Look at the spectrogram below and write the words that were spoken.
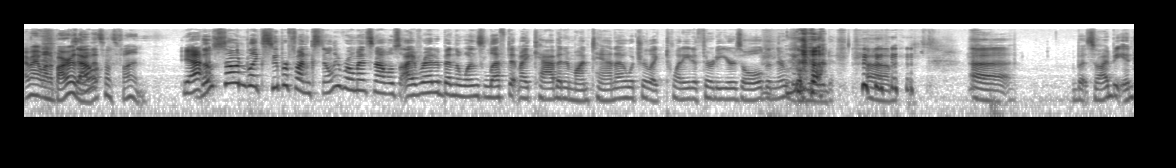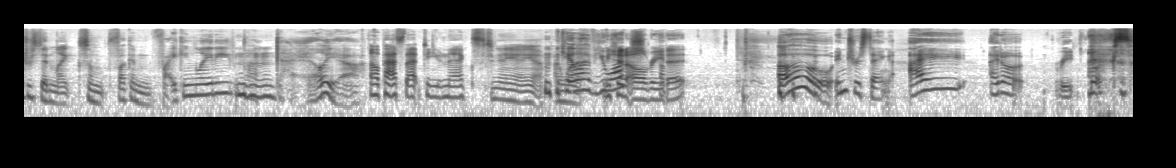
I might want to borrow that. Sound- That sounds fun. Yeah. Those sound like super fun because the only romance novels I've read have been the ones left at my cabin in Montana, which are like 20 to 30 years old and they're weird. um, uh, but so I'd be interested in like some fucking Viking lady. Fuck, mm-hmm. hell yeah. I'll pass that to you next. Yeah, yeah, yeah. I Kayla, have you we watched? should all oh. read it. Oh, interesting. I I don't read books.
